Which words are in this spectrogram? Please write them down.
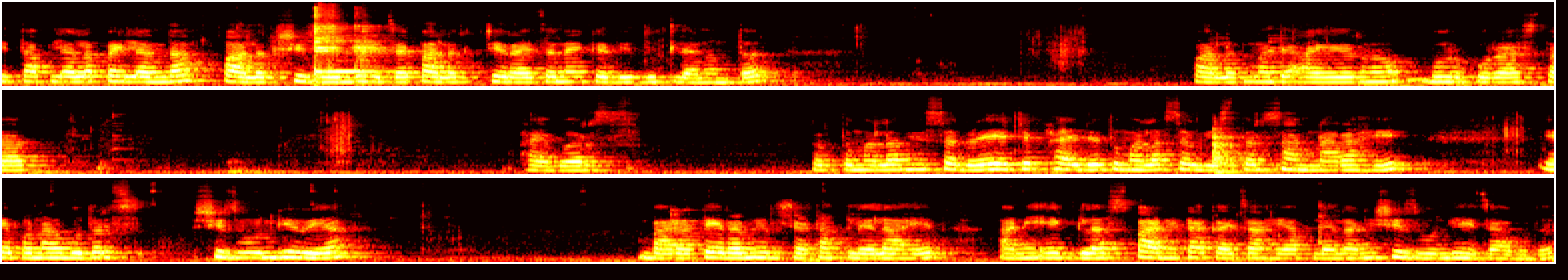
इथं आपल्याला पहिल्यांदा पालक शिजवून घ्यायचा आहे पालक चिरायचं नाही कधी धुतल्यानंतर. पालकमध्ये आयर्न भरपूर असतात. फायबर्स. तर तुम्हाला मी सगळे याचे फायदे तुम्हाला सविस्तर सांगणार आहे. हे आपण अगोदर शिजवून घेऊया. बारा तेरा मिरच्या टाकलेल्या आहेत आणि एक ग्लास पाणी टाकायचं आहे आपल्याला आणि शिजवून घ्यायचं अगोदर.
